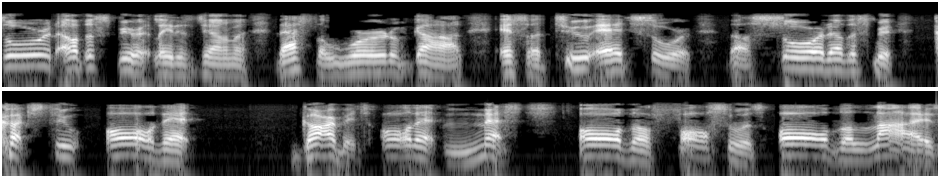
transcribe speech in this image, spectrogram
sword of the spirit ladies and gentlemen that's the word of god it's a two-edged sword the sword of the spirit cuts through all that garbage, all that mess, all the falsehoods, all the lies.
